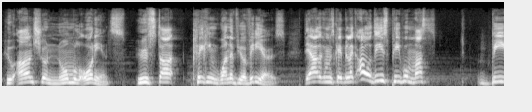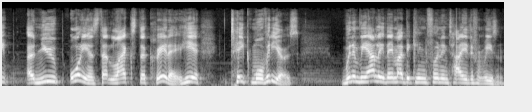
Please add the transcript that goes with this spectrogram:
who aren't your normal audience who start clicking one of your videos. The algorithm is gonna be like, oh, these people must be a new audience that likes the creator. Here, take more videos. When in reality, they might be clicking for an entirely different reason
